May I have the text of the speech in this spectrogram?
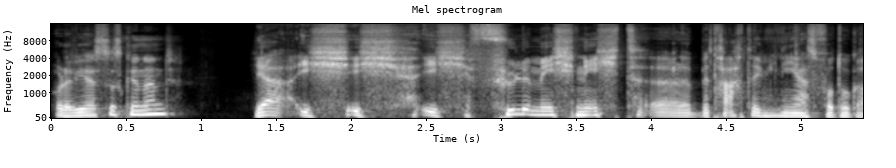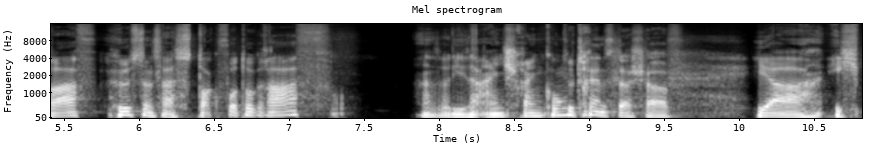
Oder wie hast du es genannt? Ja, ich, ich, ich fühle mich nicht, äh, betrachte mich nicht als Fotograf, höchstens als Stockfotograf. Also diese Einschränkung. Du trennst da scharf. Ja, ich,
